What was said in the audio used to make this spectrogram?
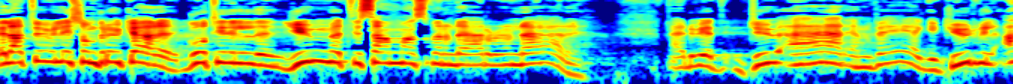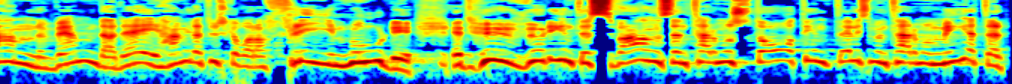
Eller att du liksom brukar gå till gymmet tillsammans med den där och den där. Nej, du vet, du är en väg. Gud vill använda dig. Han vill att du ska vara frimodig. Ett huvud, inte svans. En termostat, inte liksom en termometer.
